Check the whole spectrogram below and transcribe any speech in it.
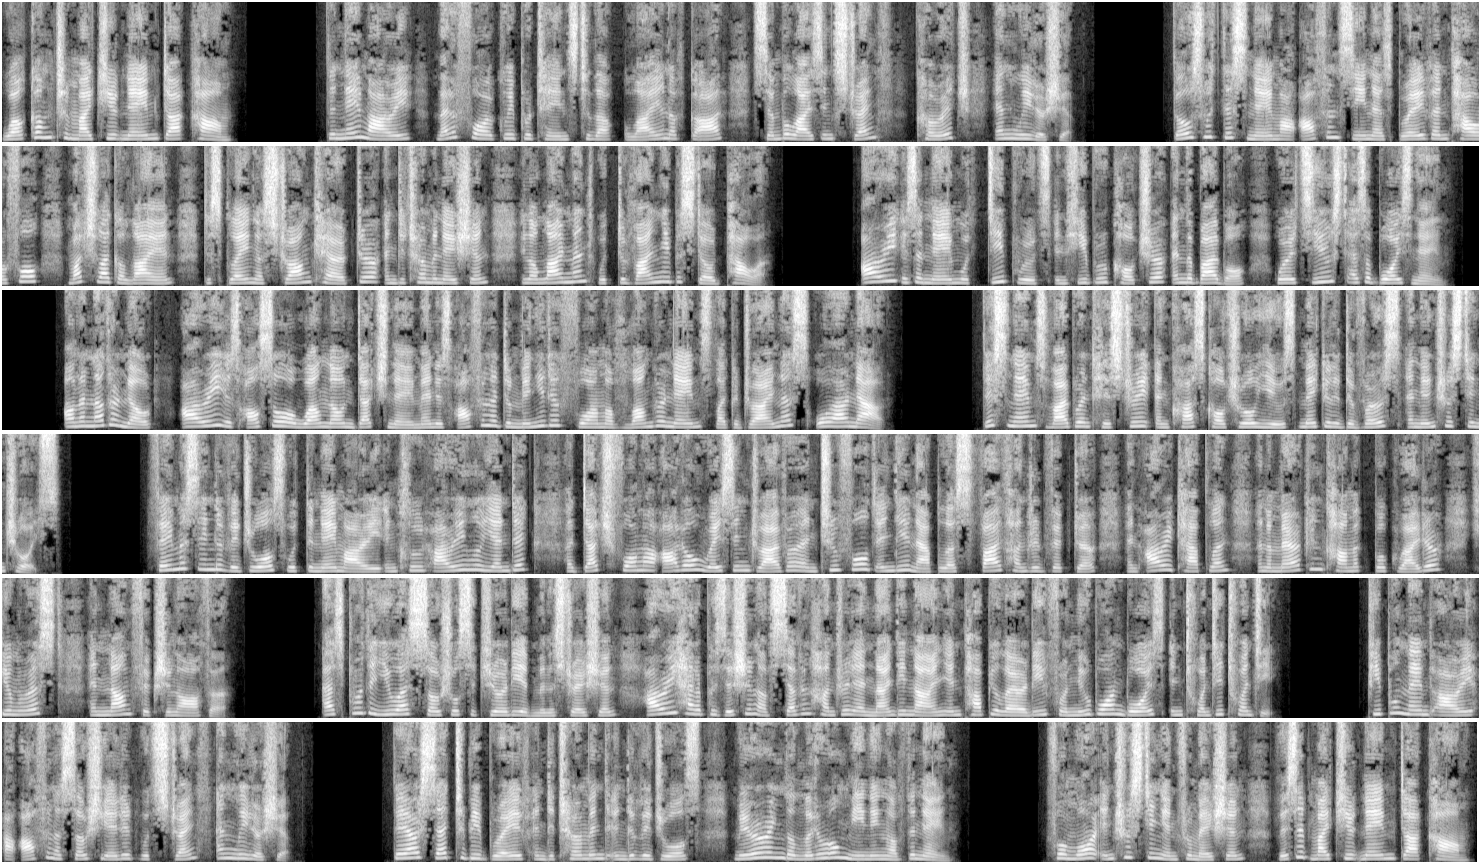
Welcome to mycute mycutename.com. The name Arie metaphorically pertains to the Lion of God, symbolizing strength, courage, and leadership. Those with this name are often seen as brave and powerful, much like a lion, displaying a strong character and determination, in alignment with divinely bestowed power. Arie is a name with deep roots in Hebrew culture and the Bible, where it's used as a boy's name. On another note, Arie is also a well-known Dutch name and is often a diminutive form of longer names like Adrianus or Arnoud. This name's vibrant history and cross-cultural use make it a diverse and interesting choice. Famous individuals with the name Arie include Arie Luyendyk, a Dutch former auto racing driver and twofold Indianapolis 500 victor, and Arie Kaplan, an American comic book writer, humorist, and nonfiction author. As per the U.S. Social Security Administration, Arie had a position of 799 in popularity for newborn boys in 2020. People named Arie are often associated with strength and leadership. They are said to be brave and determined individuals, mirroring the literal meaning of the name. For more interesting information, visit mycutename.com.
